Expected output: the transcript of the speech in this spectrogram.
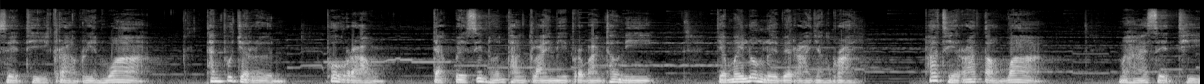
เศรษฐีกล่าวเรียนว่า ท่านผู้เจริญ พวกเราจากไปสิ้นหนทางไกลมีประมาณเท่านี้ จะไม่ล่วงเลยเวลาอย่างไร พระเถระตอบว่า มหาเศรษฐี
